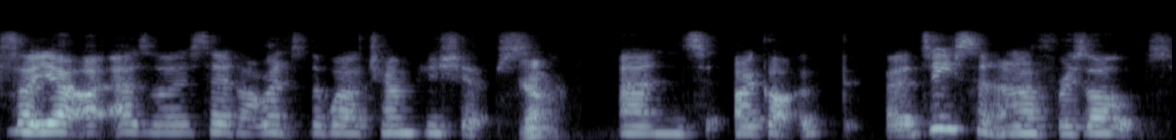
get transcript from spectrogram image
so yeah, I, as I said, I went to the World Championships Yeah. and I got a, a decent enough result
